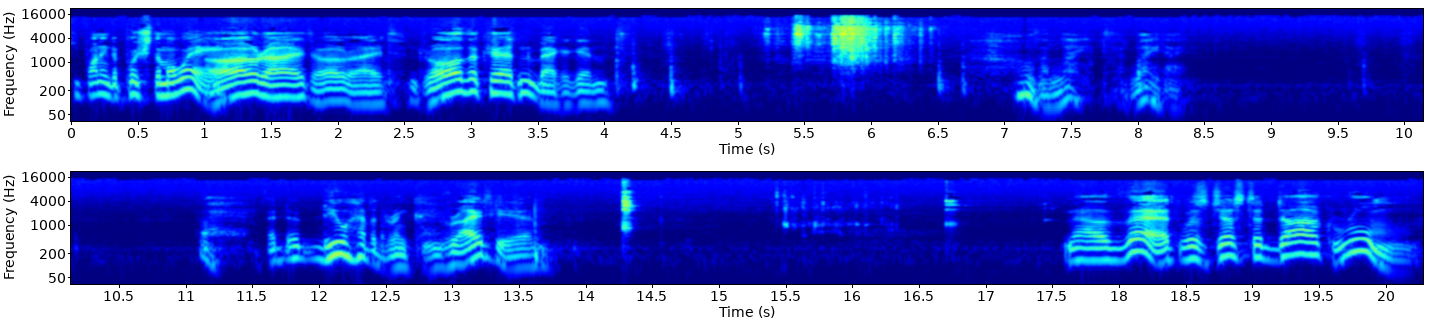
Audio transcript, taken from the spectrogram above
keep wanting to push them away. All right, all right. Draw the curtain back again. Oh, the light, the light. I. Oh, uh, do you have a drink? Right here. Now, that was just a dark room.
